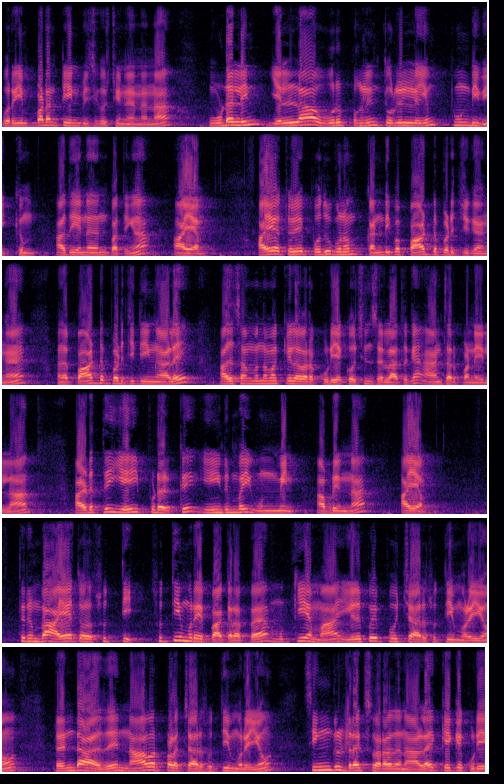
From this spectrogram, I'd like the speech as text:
ஒரு இம்பார்ட்டன்ட் டிஎன்பிசி கொஸ்டின் என்னென்னா உடலின் எல்லா உறுப்புகளின் தொழிலையும் தூண்டிவிக்கும். அது என்னதுன்னு பார்த்தீங்கன்னா ஆயம் ஆயத்துடைய பொது குணம் கண்டிப்பாக பாட்டு படிச்சுக்கோங்க. அந்த பாட்டு படிச்சிட்டிங்கனாலே அது சம்மந்தமாக கீழே வரக்கூடிய கொஸ்டின்ஸ் எல்லாத்துக்கும் ஆன்சர் பண்ணிடலாம். அடுத்து எய்ப்புடற்கு இரும்பை உண்மின் அப்படின்னா அயம். திரும்ப அயத்தோட சுத்தி சுத்தி முறையை பார்க்குறப்ப முக்கியமாக இழுப்பை பூச்சாறு சுத்தி முறையும் ரெண்டாவது நாவற்பழச்சாறு சுத்தி முறையும் சிங்கிள் ட்ரக்ஸ் வர்றதுனால கேட்கக்கூடிய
